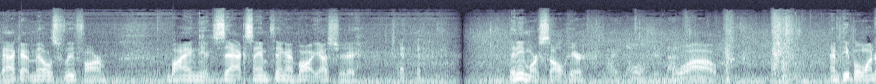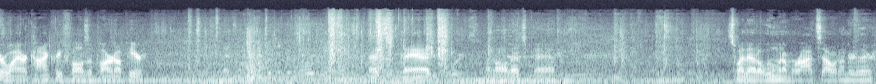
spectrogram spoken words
back at Mills Fleet Farm buying the exact same thing I bought yesterday. they need more salt here. Wow. And people wonder why our concrete falls apart up here. That's, look at the board here. That's bad. I know, that's bad. That's why that aluminum rots out under there.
